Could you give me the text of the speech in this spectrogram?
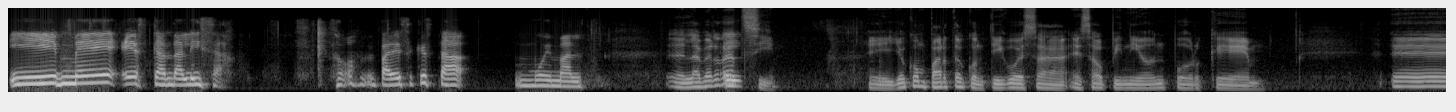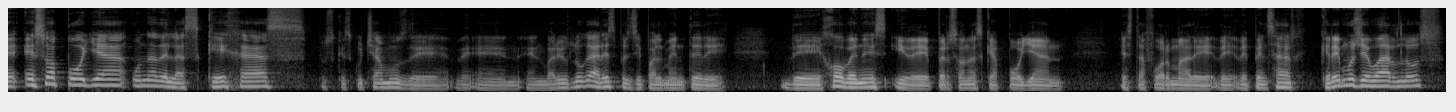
y me escandaliza, ¿no? Me parece que está muy mal. Eh, la verdad, sí. yo comparto contigo esa, esa opinión porque eh, eso apoya una de las quejas pues, que escuchamos de, en, varios lugares, principalmente de, jóvenes y de personas que apoyan esta forma de, pensar. Queremos llevarlos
